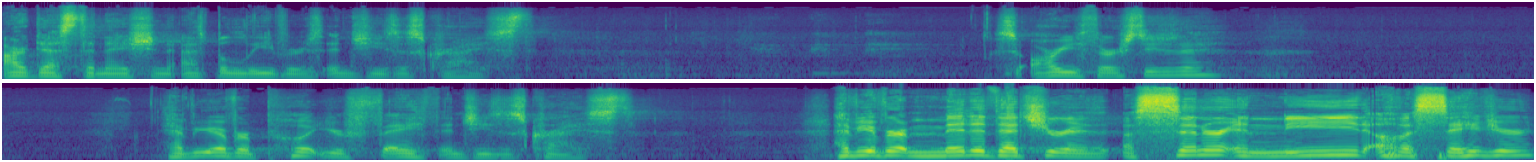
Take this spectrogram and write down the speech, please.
our destination as believers in Jesus Christ. So, are you thirsty today? Have you ever put your faith in Jesus Christ? Have you ever admitted that you're a sinner in need of a Savior?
